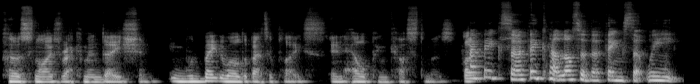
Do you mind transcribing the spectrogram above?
personalized recommendation would make the world a better place in helping customers. I think so. I think a lot of the things that we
